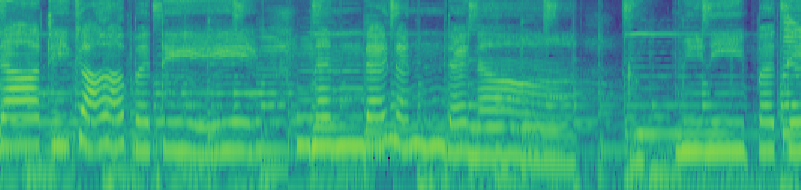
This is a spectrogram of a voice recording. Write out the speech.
राधिकापते नन्दनन्दना रुक्मिणीपते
